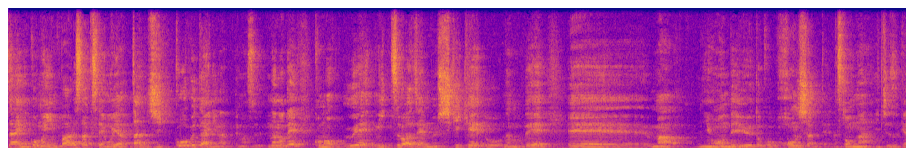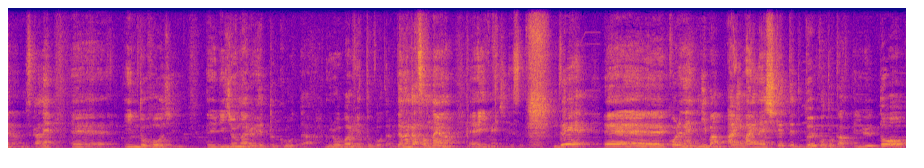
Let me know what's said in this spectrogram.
際にこのインパール作戦をやった実行部隊になってます。なのでこの上3つは全部指揮系統なので、えー、まあ日本でいうとこう本社みたいなそんな位置づけなんですかね、えーインド法人でリジョナルヘッドクォーターグローバルヘッドクォーターみたいななんかそんなような、えーイメージです。で、えーこれね2番曖昧な意思決定ってどういうことかっていうと、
